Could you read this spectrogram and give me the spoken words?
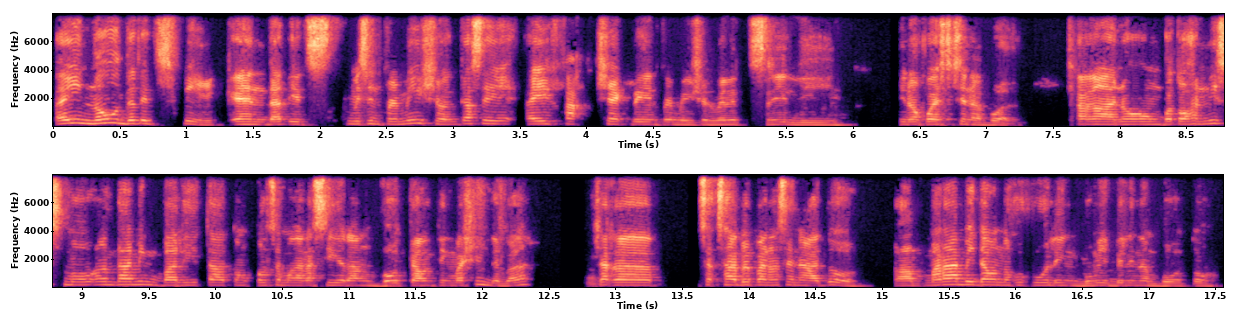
I know that it's fake and that it's misinformation kasi I fact-check the information when it's really, you know, questionable. Tsaka noong botohan mismo, ang daming balita tungkol sa mga nasirang vote counting machine, di ba? Tsaka sa- sabi pa ng Senado, um, marami daw nakukuling bumibili ng boto.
